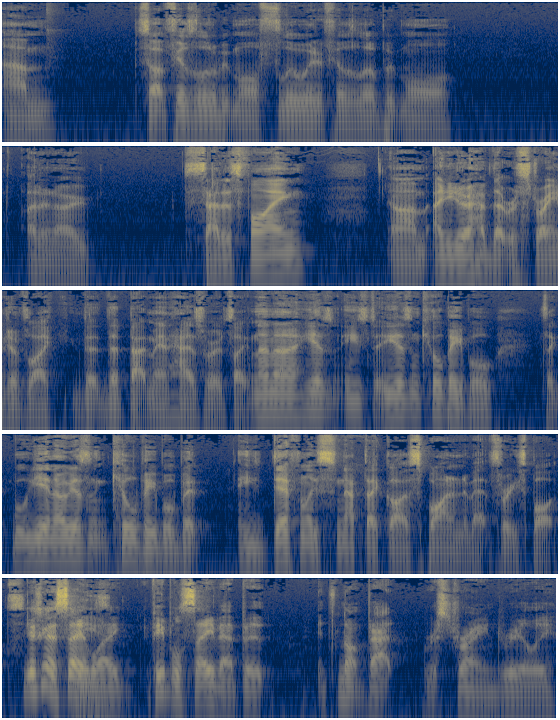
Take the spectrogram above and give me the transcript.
Um, so it feels a little bit more fluid. It feels a little bit more, I don't know, satisfying. Um, and you don't have that restraint of like that, that Batman has, where it's like, no, no, he hasn't, he doesn't kill people. It's like, well, yeah, no, he doesn't kill people, but he definitely snapped that guy's spine in about three spots. I was gonna say, He's- like, people say that, but it's not that restrained, really.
